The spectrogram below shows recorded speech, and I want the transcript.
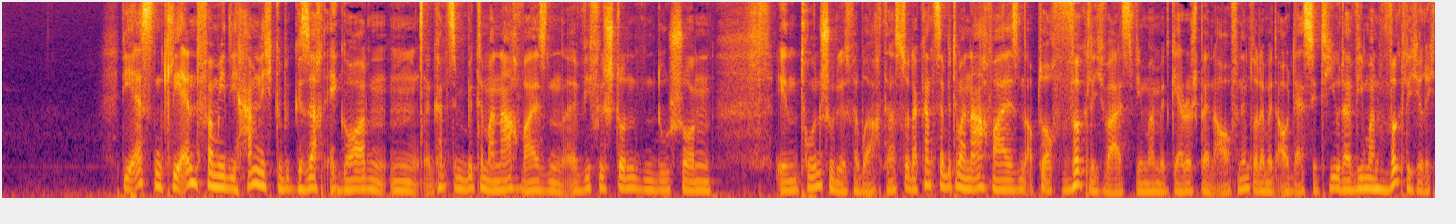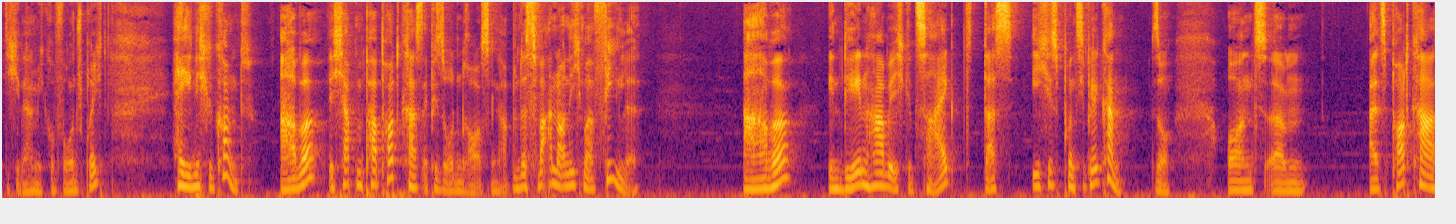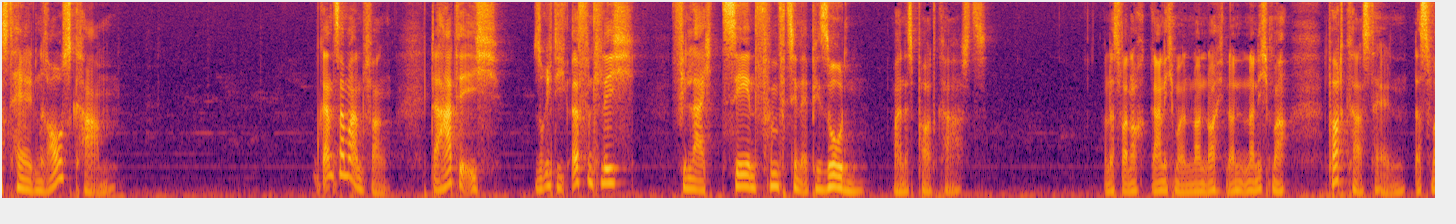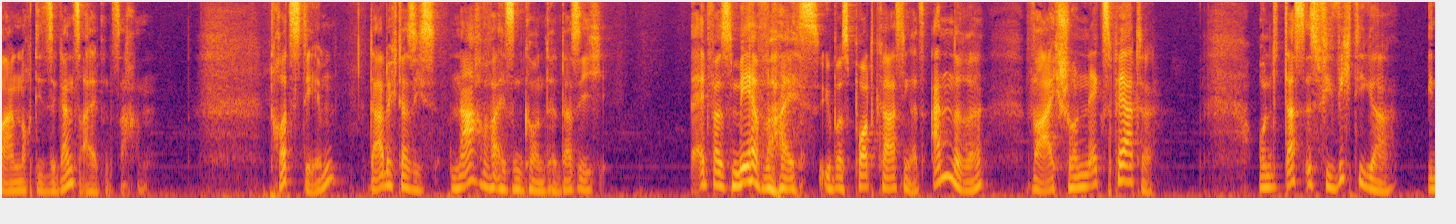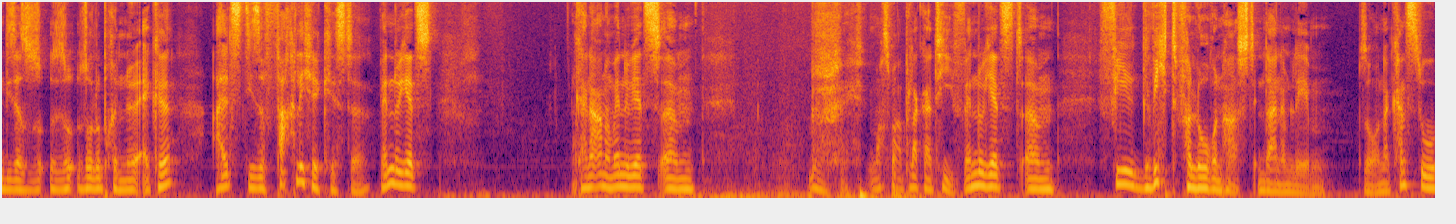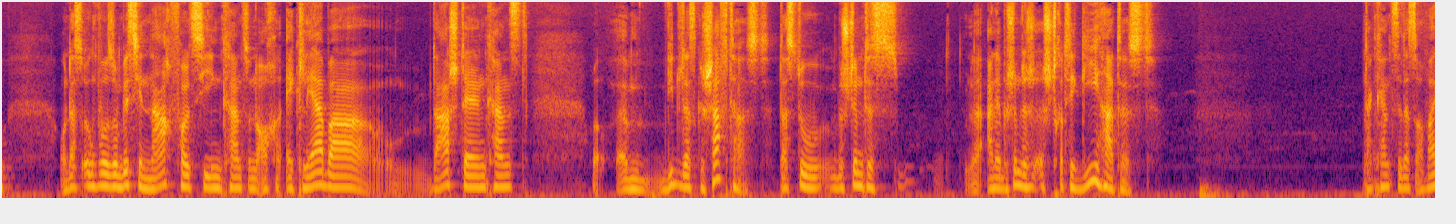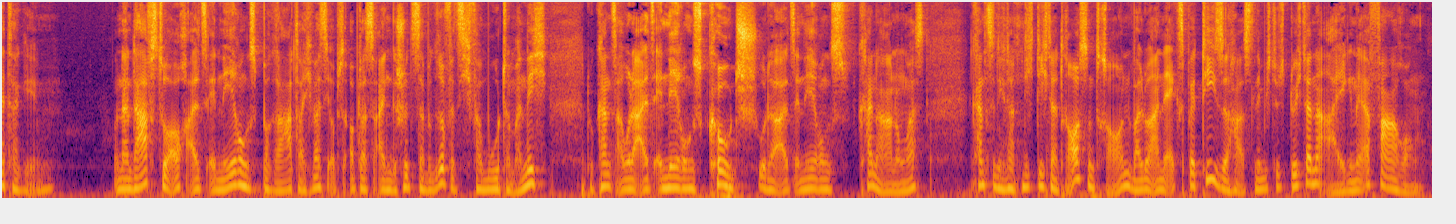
die ersten Klienten von mir, die haben nicht gesagt, ey Gordon, hm, kannst du mir bitte mal nachweisen, äh, wie viele Stunden du schon in Tonstudios verbracht hast? Oder kannst du mir bitte mal nachweisen, ob du auch wirklich weißt, wie man mit GarageBand aufnimmt oder mit Audacity oder wie man wirklich richtig in ein Mikrofon spricht? Hey, nicht gekonnt. Aber ich habe ein paar Podcast-Episoden draußen gehabt und das waren noch nicht mal viele. Aber in denen habe ich gezeigt, dass ich es prinzipiell kann. So. Und ähm, als Podcast-Helden rauskam, ganz am Anfang, da hatte ich so richtig öffentlich vielleicht 10, 15 Episoden meines Podcasts. Und das war noch gar nicht mal, noch, noch, noch nicht mal Podcast-Helden. Das waren noch diese ganz alten Sachen. Trotzdem, dadurch, dass ich es nachweisen konnte, dass ich etwas mehr weiß übers Podcasting als andere, war ich schon ein Experte. Und das ist viel wichtiger in dieser Solopreneur-Ecke als diese fachliche Kiste. Wenn du jetzt, keine Ahnung, wenn du jetzt, ähm, ich mach's mal plakativ, wenn du jetzt ähm, viel Gewicht verloren hast in deinem Leben, so, und dann kannst du, und das irgendwo so ein bisschen nachvollziehen kannst und auch erklärbar darstellen kannst, ähm, wie du das geschafft hast, dass du ein bestimmtes, eine bestimmte Strategie hattest, dann kannst du das auch weitergeben. Und dann darfst du auch als Ernährungsberater, ich weiß nicht, ob, ob das ein geschützter Begriff ist, ich vermute mal nicht, du kannst, oder als Ernährungscoach oder als Ernährungs, keine Ahnung was, kannst du dich noch nicht, nicht nach draußen trauen, weil du eine Expertise hast, nämlich durch, durch deine eigene Erfahrung.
